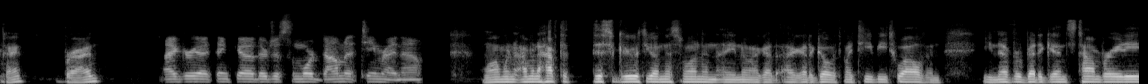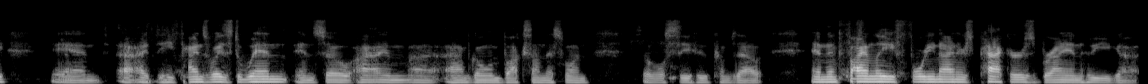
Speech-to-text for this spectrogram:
Okay. Brian. I agree. I think uh, they're just the more dominant team right now. Well, I'm gonna I'm gonna have to disagree with you on this one, and uh, you know I got I got to go with my TB12, and you never bet against Tom Brady, and I, he finds ways to win, and so I'm uh, I'm going Bucks on this one. So we'll see who comes out, and then finally 49ers Packers. Brian, who you got?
